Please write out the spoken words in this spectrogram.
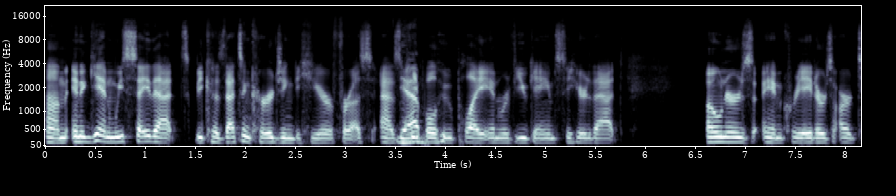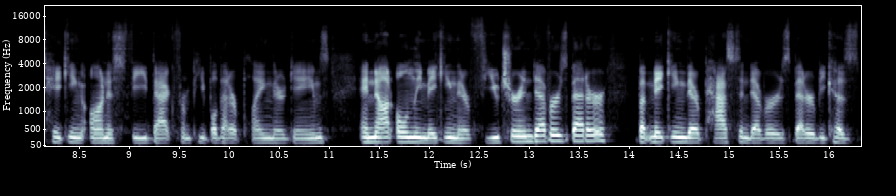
um, and again we say that because that's encouraging to hear for us as Yeah. people who play and review games to hear that owners and creators are taking honest feedback from people that are playing their games and not only making their future endeavors better, but making their past endeavors better because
